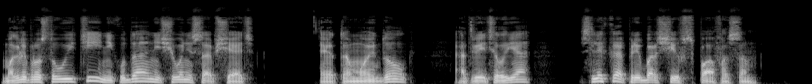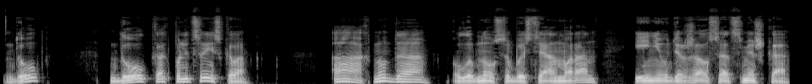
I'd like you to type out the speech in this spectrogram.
Могли просто уйти и никуда ничего не сообщать». «Это мой долг», — ответил я, слегка приборщив с пафосом. «Долг? Долг как полицейского». «Ах, ну да», — улыбнулся Бастиан Маран и не удержался от смешка.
